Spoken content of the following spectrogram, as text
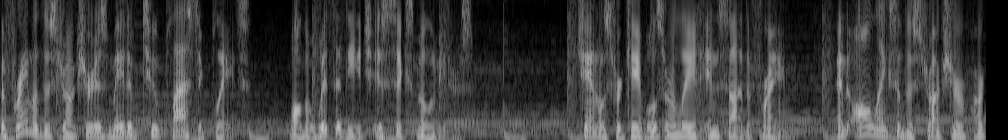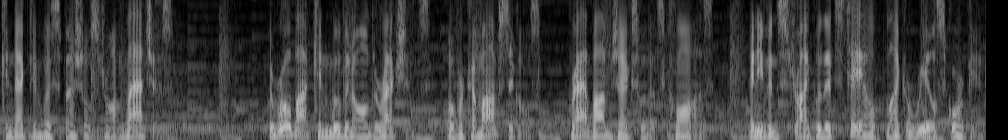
The frame of the structure is made of two plastic plates, while the width of each is 6 millimeters. Channels for cables are laid inside the frame, and all links of the structure are connected with special strong latches. The robot can move in all directions, overcome obstacles, grab objects with its claws, and even strike with its tail like a real scorpion.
